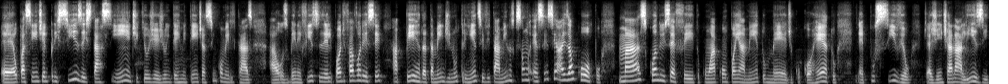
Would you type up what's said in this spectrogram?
É, o paciente ele precisa estar ciente que o jejum intermitente, assim como ele traz ah, os benefícios, ele pode favorecer a perda também de nutrientes e vitaminas que são essenciais ao corpo. Mas quando isso é feito com acompanhamento médico correto, é possível que a gente analise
